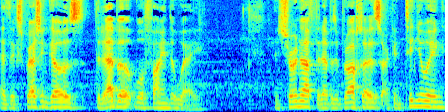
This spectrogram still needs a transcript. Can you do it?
as the expression goes, the Rebbe will find a way. And sure enough, the Rebbe's brachas are continuing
